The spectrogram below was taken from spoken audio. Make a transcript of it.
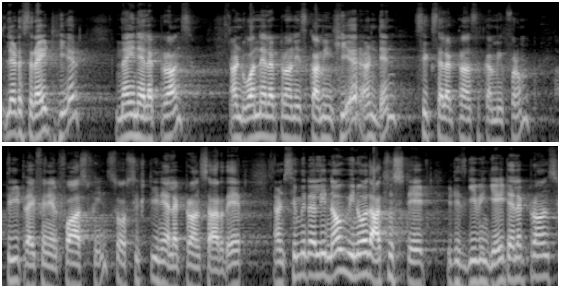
let us write here 9 electrons and 1 electron is coming here and then 6 electrons are coming from 3 triphenyl phosphine. So, 16 electrons are there and similarly now we know the oxidation state it is giving 8 electrons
